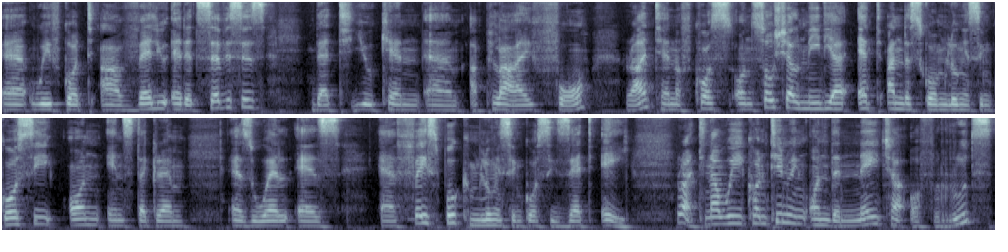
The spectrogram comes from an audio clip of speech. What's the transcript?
Uh, we've got our value added services that you can um, apply for right? And of course, on social media at underscore Mlungisinkosi on Instagram as well as uh, Facebook, Mlungisinkosi ZA. Right, now we're continuing on the nature of roots,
